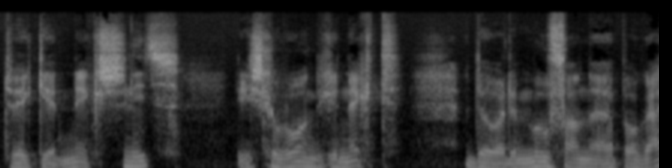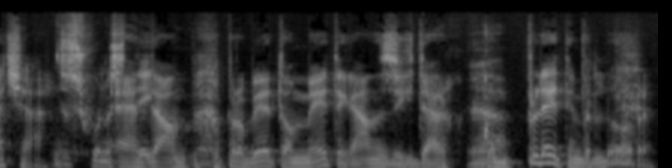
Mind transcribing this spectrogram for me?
Twee keer niks. Niets. Die is gewoon genekt door de move van uh, Pogacar. Dat is gewoon een en dan geprobeerd om mee te gaan en zich daar ja. compleet in verloren.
